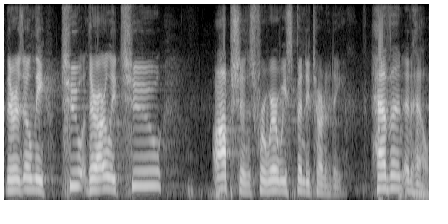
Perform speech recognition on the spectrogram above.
there is only two, there are only two options for where we spend eternity heaven and hell.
